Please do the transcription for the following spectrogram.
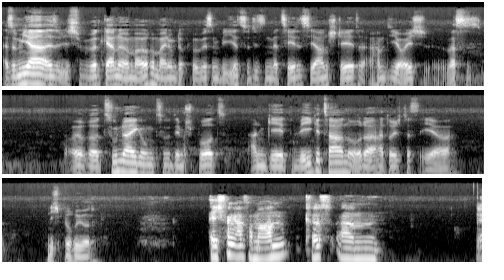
also mir, also ich würde gerne immer eure Meinung darüber wissen, wie ihr zu diesen Mercedes-Jahren steht. Haben die euch, was eure Zuneigung zu dem Sport angeht, wehgetan oder hat euch das eher nicht berührt? Ich fange einfach mal an, Chris. Ähm, ja.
